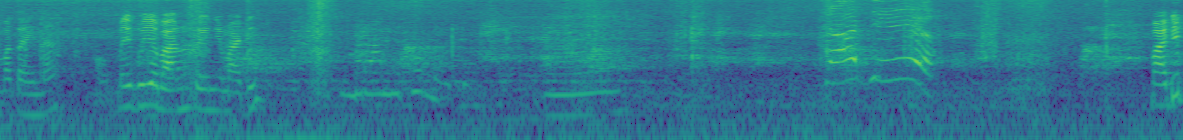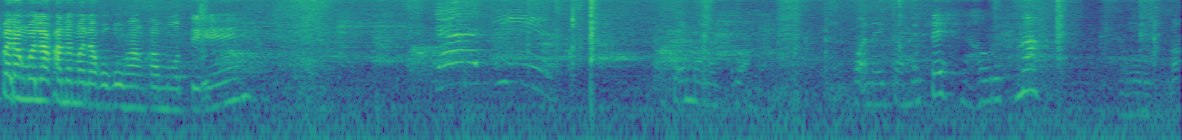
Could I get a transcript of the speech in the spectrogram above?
Mamatay na. May guyabano sa inyo, Madi? Marami ko! Madi, parang wala ka naman nakukuhang kamote eh. Daddy! Saan man nagkuha? Kuha na ikamote. Nahurot na. Mahurot na.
